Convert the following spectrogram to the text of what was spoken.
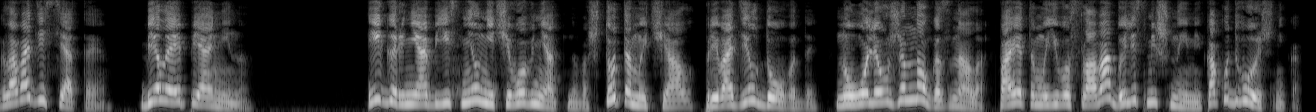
Глава 10. Белое пианино. Игорь не объяснил ничего внятного. Что-то мычал, приводил доводы. Но Оля уже много знала, поэтому его слова были смешными, как у двоечника,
